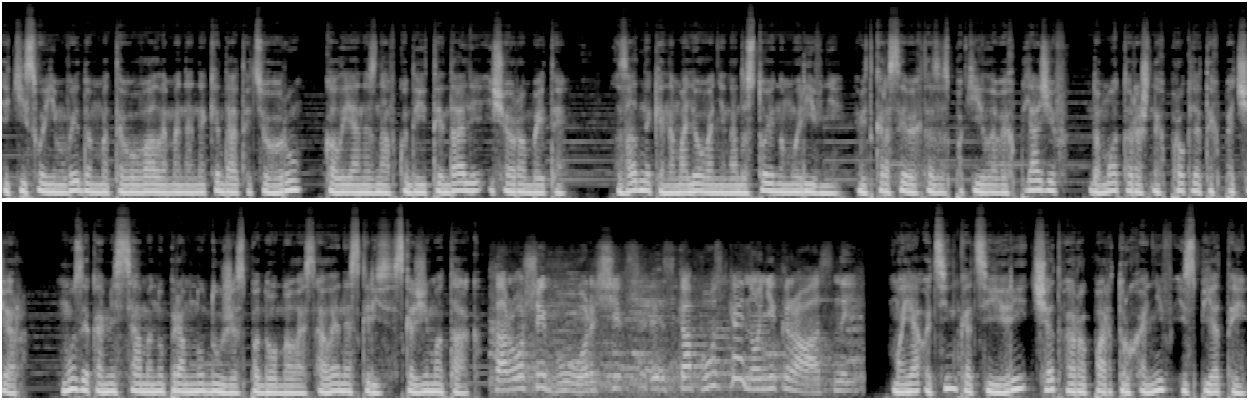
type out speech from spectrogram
які своїм видом мотивували мене не кидати цю гру, коли я не знав, куди йти далі і що робити. Задники намальовані на достойному рівні від красивих та заспокійливих пляжів до моторошних проклятих печер. Музика місцями ну прям ну дуже сподобалась, але не скрізь, скажімо так. Хороший борщ э, с капусткой, но не красный. Моя оцінка цій грі четверо пар труханів із п'яти.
